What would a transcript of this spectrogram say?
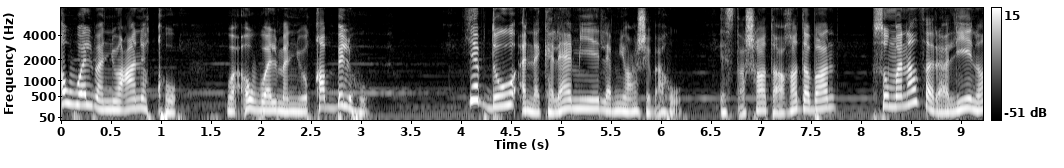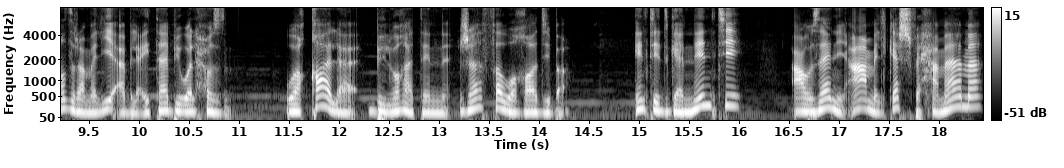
أول من يعانقه وأول من يقبله. يبدو أن كلامي لم يعجبه. استشاط غضبا ثم نظر لي نظرة مليئة بالعتاب والحزن وقال بلغة جافة وغاضبة إنت تجننتي عاوزاني أعمل كشف حمامة؟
